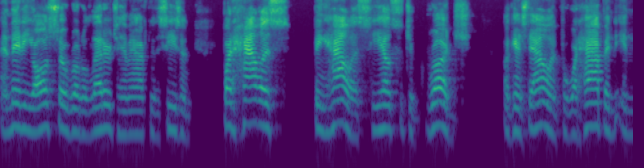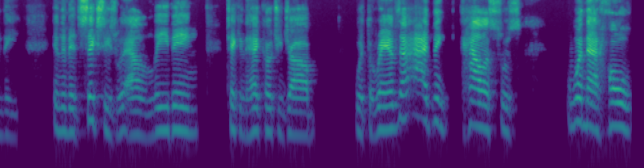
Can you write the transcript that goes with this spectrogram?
and then he also wrote a letter to him after the season. But Halas, being Halas, he held such a grudge against Allen for what happened in the in the mid '60s with Allen leaving, taking the head coaching job with the Rams. I think Halas was when that whole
